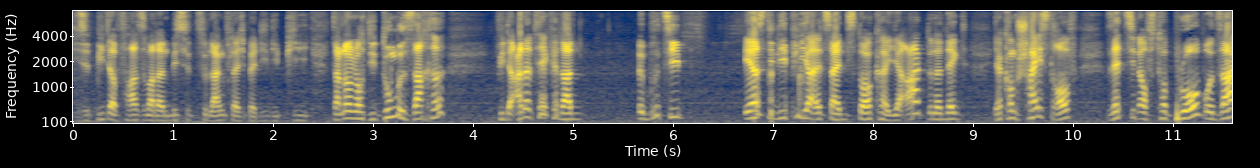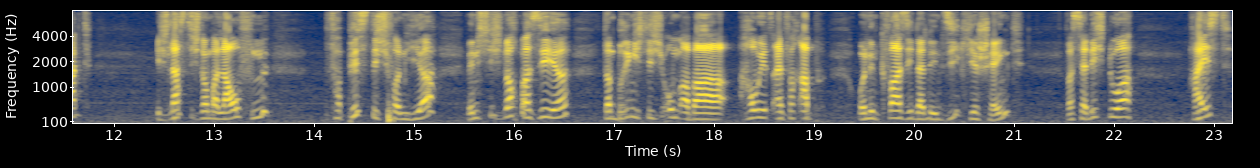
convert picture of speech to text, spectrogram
diese Beat-Up-Phase war dann ein bisschen zu lang, vielleicht bei DDP. Dann auch noch die dumme Sache, wie der Undertaker dann im Prinzip erst DDP als seinen Stalker jagt und dann denkt, ja komm, scheiß drauf, setzt ihn aufs Top Rope und sagt, ich lass dich nochmal laufen, verpiss dich von hier, wenn ich dich nochmal sehe, dann bringe ich dich um, aber hau jetzt einfach ab und ihm quasi dann den Sieg hier schenkt, was ja nicht nur heißt,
